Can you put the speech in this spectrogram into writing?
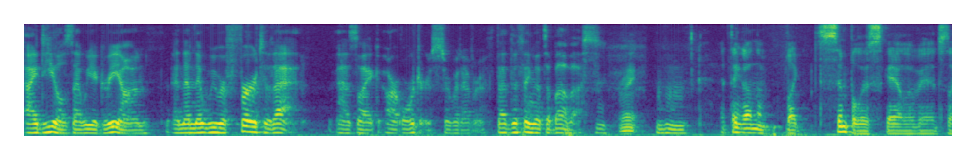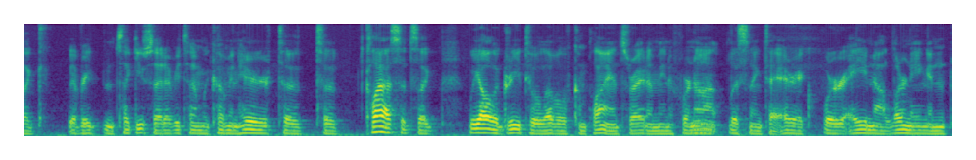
ideals that we agree on, and then that we refer to that as like our orders or whatever. That the thing that's above us. Right. hmm I think on the like simplest scale of it, it's like every it's like you said, every time we come in here to to class, it's like we all agree to a level of compliance, right? I mean, if we're not listening to Eric, we're a not learning, and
